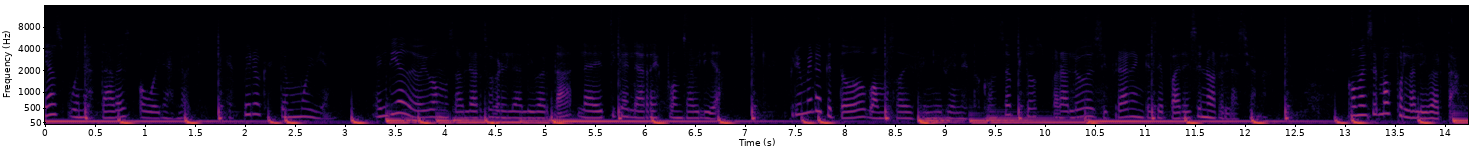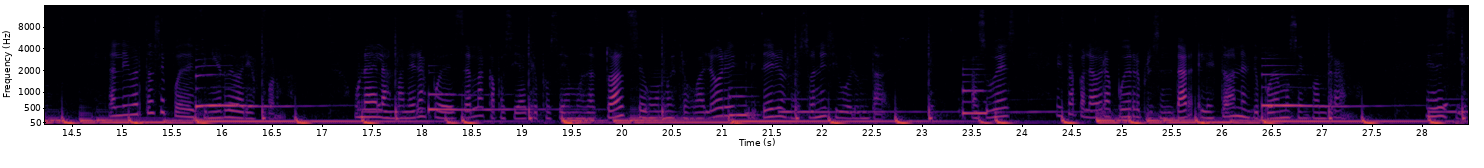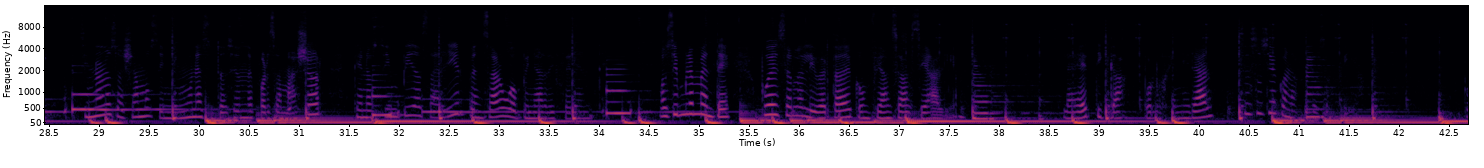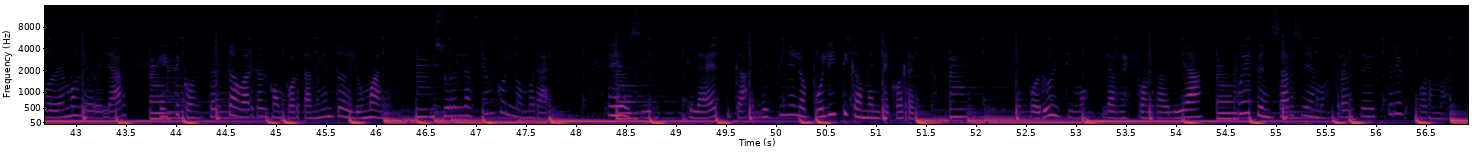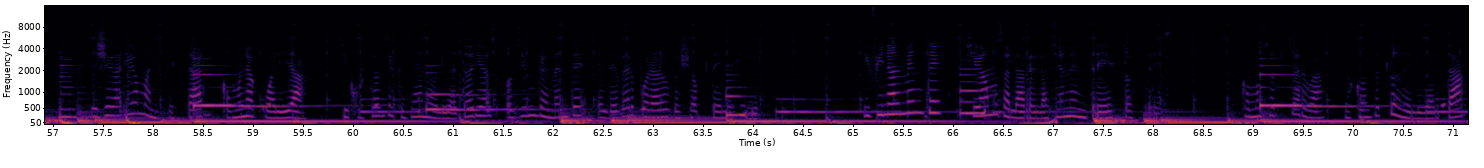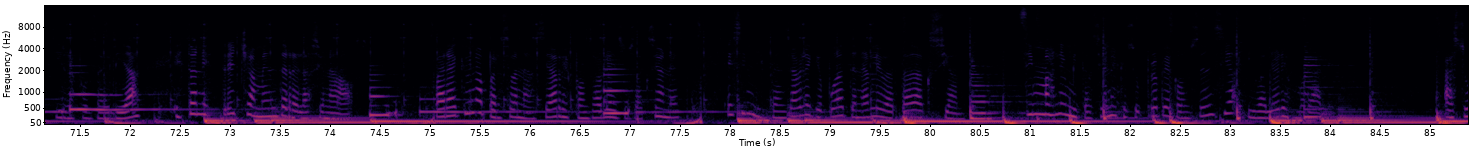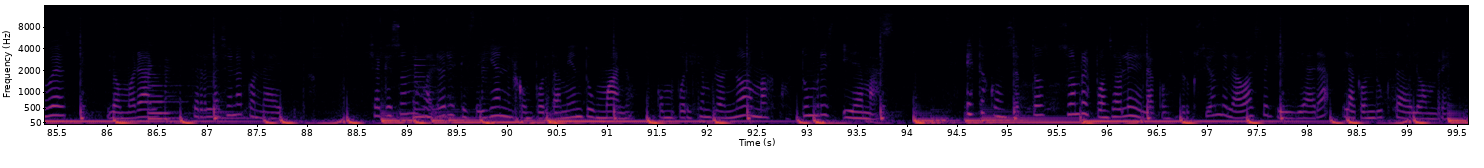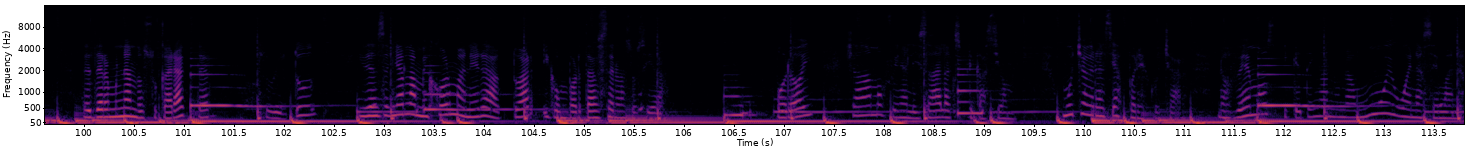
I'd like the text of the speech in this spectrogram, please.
días, buenas tardes o buenas noches. Espero que estén muy bien. El día de hoy vamos a hablar sobre la libertad, la ética y la responsabilidad. Primero que todo, vamos a definir bien estos conceptos para luego descifrar en qué se parecen o relacionan. Comencemos por la libertad. La libertad se puede definir de varias formas. Una de las maneras puede ser la capacidad que poseemos de actuar según nuestros valores, criterios, razones y voluntades. A su vez, esta palabra puede representar el estado en el que podemos encontrarnos. Es decir, si no nos hallamos en ninguna situación de fuerza mayor que nos impida salir, pensar u opinar diferente. O simplemente puede ser la libertad de confianza hacia alguien. La ética, por lo general, se asocia con la filosofía. Podemos revelar que este concepto abarca el comportamiento del humano y su relación con lo moral, es decir, que la ética define lo políticamente correcto. Por último, la responsabilidad puede pensarse y demostrarse de tres formas. Se llegaría a manifestar como una cualidad, circunstancias que sean obligatorias o simplemente el deber por algo que yo opté elegir. Y finalmente llegamos a la relación entre estos tres. Como se observa, los conceptos de libertad y responsabilidad están estrechamente relacionados. Para que una persona sea responsable de sus acciones, es indispensable que pueda tener libertad de acción, sin más limitaciones que su propia conciencia y valores morales. A su vez, lo moral se relaciona con la ya que son los valores que se guían el comportamiento humano, como por ejemplo normas, costumbres y demás. Estos conceptos son responsables de la construcción de la base que guiará la conducta del hombre, determinando su carácter, su virtud y de enseñar la mejor manera de actuar y comportarse en la sociedad. Por hoy ya damos finalizada la explicación. Muchas gracias por escuchar. Nos vemos y que tengan una muy buena semana.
